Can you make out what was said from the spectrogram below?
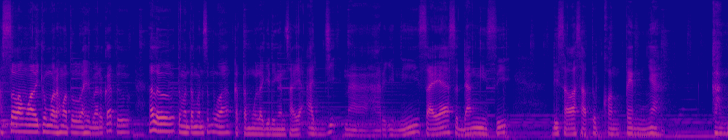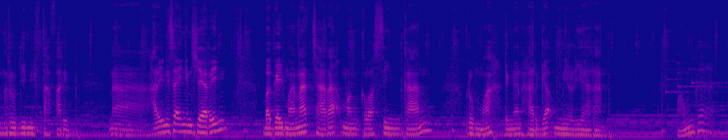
Assalamualaikum warahmatullahi wabarakatuh. Halo teman-teman semua. Ketemu lagi dengan saya Aji. Nah hari ini saya sedang ngisi Di salah satu kontennya Kang Rudi Miftah Farid. Nah hari ini saya ingin sharing Bagaimana cara mengclosingkan rumah dengan harga miliaran. Mau nggak?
